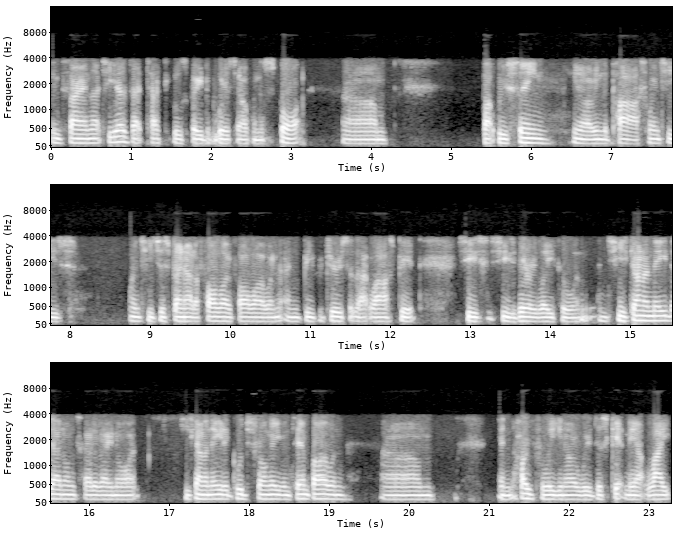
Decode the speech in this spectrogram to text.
in saying that, she has that tactical speed to put herself in a spot. Um, but we've seen, you know, in the past when she's when she's just been able to follow, follow, and, and be produced at that last bit, she's she's very lethal, and, and she's going to need that on Saturday night. She's going to need a good, strong, even tempo, and um, and hopefully, you know, we're just getting out late,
